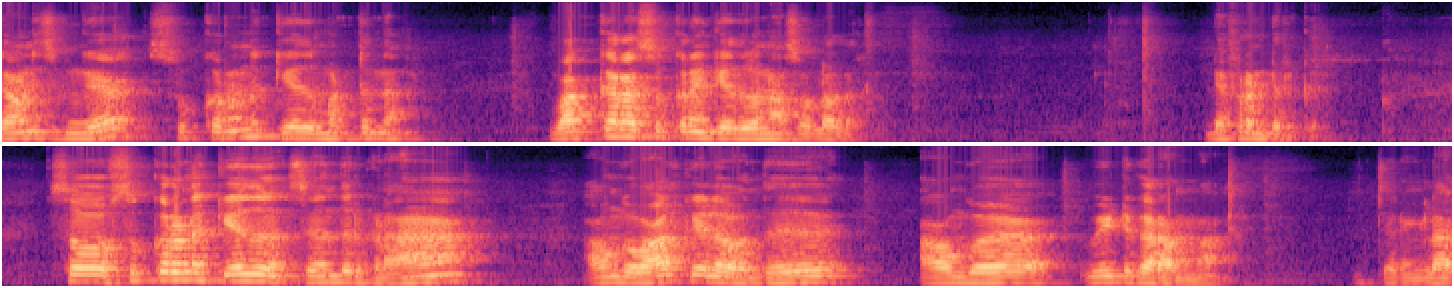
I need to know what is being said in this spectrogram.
கவனிச்சுக்கோங்க. சுக்கரன்னு கேது மட்டும்தான். வக்கர சுக்கரன் கேதுவை நான் சொல்லலை. டிஃப்ரெண்ட் இருக்குது ஸோ சுக்கரனும் கேது சேர்ந்துருக்குன்னா அவங்க வாழ்க்கையில் வந்து அவங்க வீட்டுக்கார அம்மா சரிங்களா?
